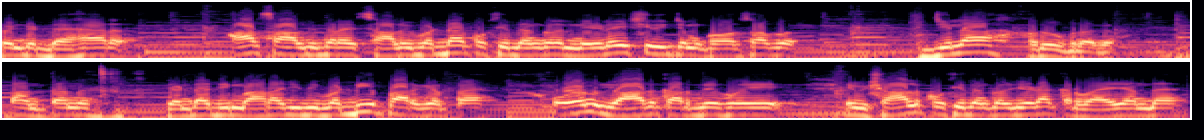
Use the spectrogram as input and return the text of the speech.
ਪਿੰਡ ਡਹਿਰ ਹਰ ਸਾਲ ਦੀ ਤਰ੍ਹਾਂ ਇਸ ਸਾਲ ਵੀ ਵੱਡਾ ਕੁਰਸੀ ਦੰਗਲ ਨੇੜੇ ਸ਼੍ਰੀ ਚਮਕੌਰ ਸਾਹਿਬ ਜ਼ਿਲ੍ਹਾ ਰੂਪਨਗਰ। ਧੰਨ ਧੰਨ ਜੰਡਾ ਜੀ ਮਹਾਰਾਜ ਜੀ ਦੀ ਵੱਡੀ ਅਪਾਰ ਕਿਰਪਾ ਹੈ। ਉਹਨਾਂ ਨੂੰ ਯਾਦ ਕਰਦੇ ਹੋਏ ਇਹ ਵਿਸ਼ਾਲ ਕੁਰਸੀ ਦੰਗਲ ਜਿਹੜਾ ਕਰਵਾਇਆ ਜਾਂਦਾ ਹੈ।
